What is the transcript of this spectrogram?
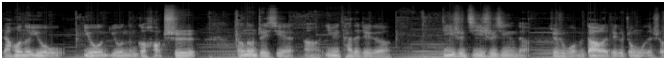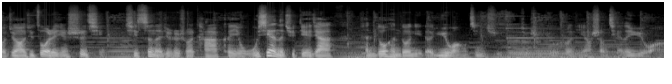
然后呢，又又又能够好吃，等等这些啊，因为它的这个第一是及时性的，就是我们到了这个中午的时候就要去做这件事情；其次呢，就是说它可以无限的去叠加很多很多你的欲望进去，就是比如说你要省钱的欲望啊，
